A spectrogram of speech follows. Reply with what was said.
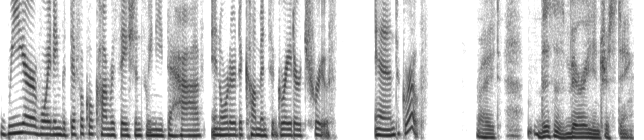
we are avoiding the difficult conversations we need to have in order to come into greater truth and growth. Right. This is very interesting.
